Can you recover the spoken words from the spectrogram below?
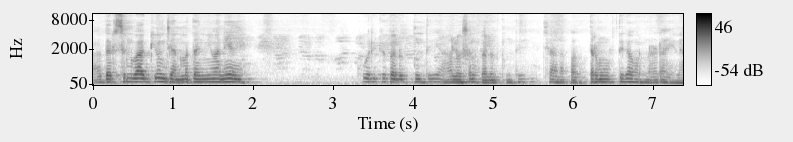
ఆ దర్శన భాగ్యం జన్మధన్యం అనే కోరిక కలుగుతుంది ఆలోచన కలుగుతుంది. చాలా పవిత్రమూర్తిగా ఉన్నాడు ఆయన.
